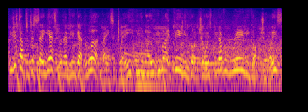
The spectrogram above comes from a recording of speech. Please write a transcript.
you just have to just say yes whenever you get the work. Basically, you know, you might feel you've got choice, but you haven't really got choice.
